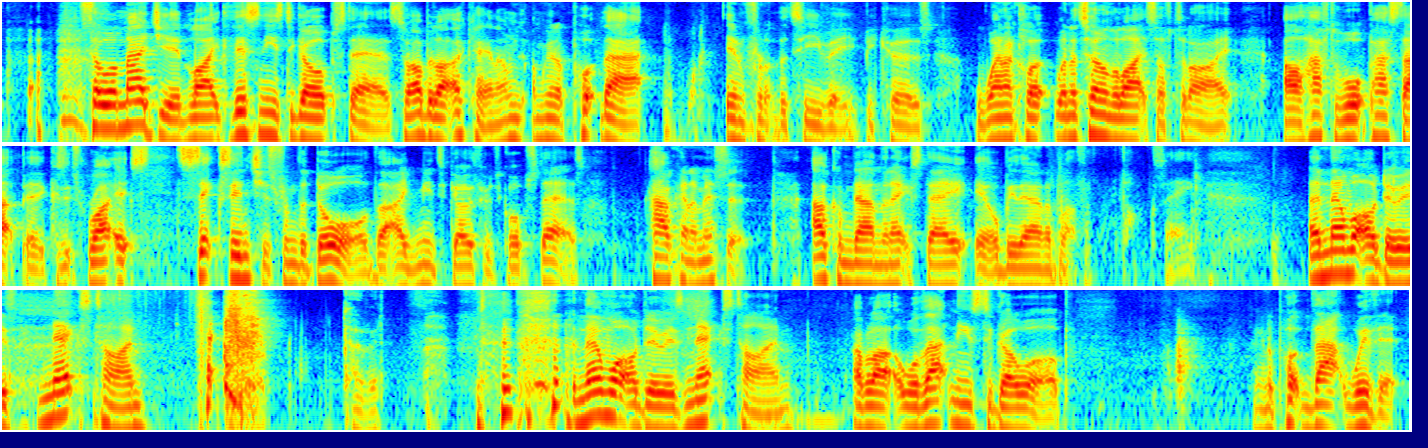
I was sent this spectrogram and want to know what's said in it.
so imagine like this needs to go upstairs. So I'll be like, okay, and I'm I'm gonna put that in front of the TV because when I cl- when I turn on the lights off tonight, I'll have to walk past that bit because it's right. It's six inches from the door that I need to go through to go upstairs. How can I miss it? I'll come down the next day. It'll be there, and I'll be like, for fuck's sake. And then what I'll do is next time COVID. And then what I'll do is next time, I'll be like, well, that needs to go up. I'm going to put that with it.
